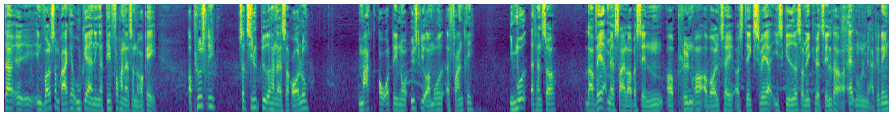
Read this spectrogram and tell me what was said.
der, øh, en voldsom række af ugerninger. Det får han altså nok af. Og pludselig så tilbyder han altså Rollo magt over det nordøstlige område af Frankrig, imod at han så lader være med at sejle op af senden, og plyndre og voldtage, og stikke svær i skeder, som ikke hører til dig, og alt muligt mærkeligt, ikke?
